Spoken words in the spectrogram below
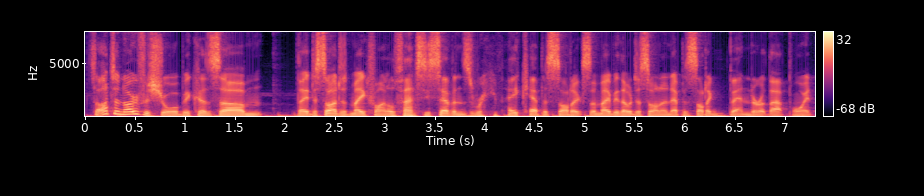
It's hard to know for sure because um, they decided to make Final Fantasy VII's remake episodic, so maybe they were just on an episodic bender at that point.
